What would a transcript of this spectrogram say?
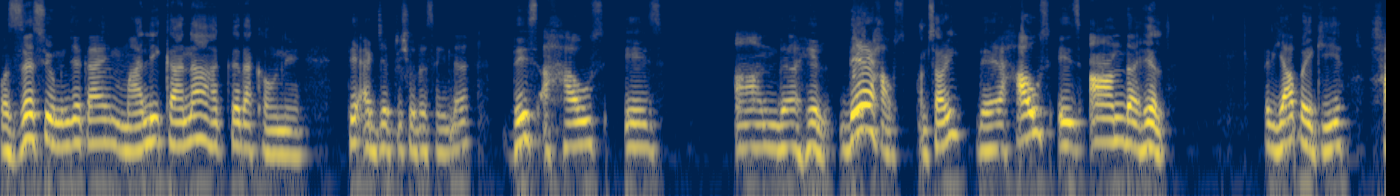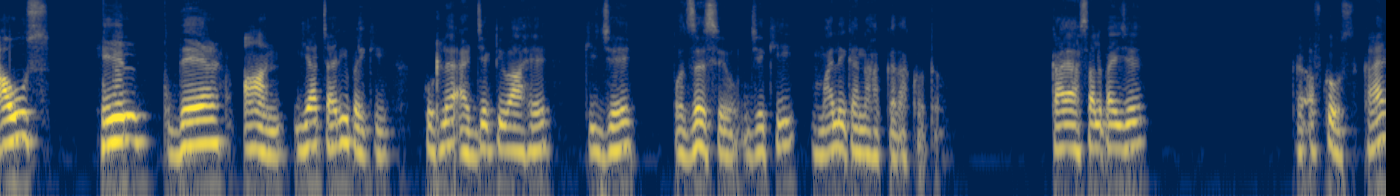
possessive म्हणजे काय? मालिकाना हक्क दाखवणे. ते ॲडजेक्टिव्ह शोधत सांगितलं. This house is on the hill their house I am sorry their house is on the hill तर यापैकी हाऊस हिल देअर ऑन या चारीपैकी कुठलं ॲडजेक्टिव्ह आहे की जे पॉझेसिव्ह जे की मालिकांना हक्क दाखवतं. काय असायला पाहिजे? ऑफकोर्स काय?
